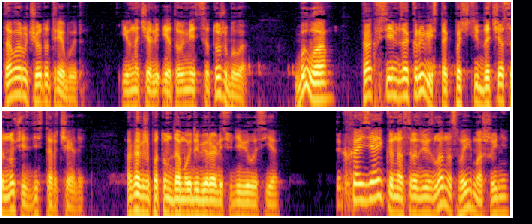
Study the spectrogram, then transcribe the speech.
Товар учета требует. И в начале этого месяца тоже была? Была. Как в семь закрылись, так почти до часа ночи здесь торчали. А как же потом домой добирались, удивилась я. Так хозяйка нас развезла на своей машине.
